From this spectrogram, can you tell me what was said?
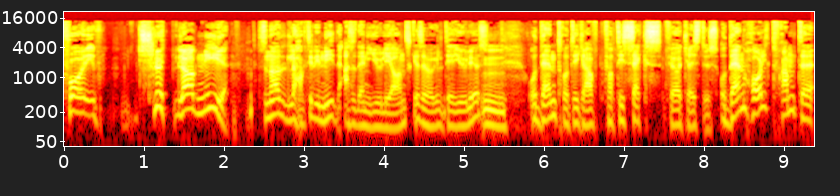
Få Slutt! Lag ny! Så nå lagde de ny, altså den julianske selvfølgelig til Julius, og den trådte i kraft 46 før Kristus. Og den holdt fram til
